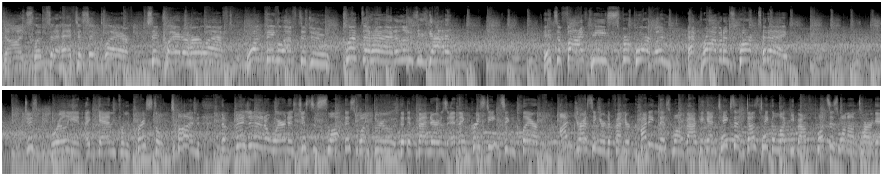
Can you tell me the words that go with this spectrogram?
Dunn slips it ahead to Sinclair. Sinclair to her left. One thing left to do. Clipped ahead, and Lussi's got it. It's a five-piece for Portland at Providence Park today. Just brilliant again from Crystal Dunn. The vision and awareness just to slot this one through the defenders. And then Christine Sinclair undressing her defender, cutting this one back again. Takes it, does take a lucky bounce, puts this one on target,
